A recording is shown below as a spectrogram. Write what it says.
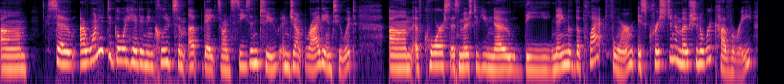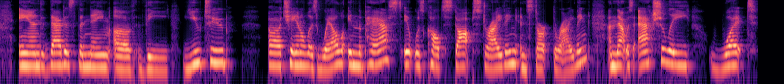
Um, so I wanted to go ahead and include some updates on season two and jump right into it. Um, of course, as most of you know, the name of the platform is Christian Emotional Recovery, and that is the name of the YouTube uh, channel as well. In the past, it was called Stop Striving and Start Thriving, and that was actually what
